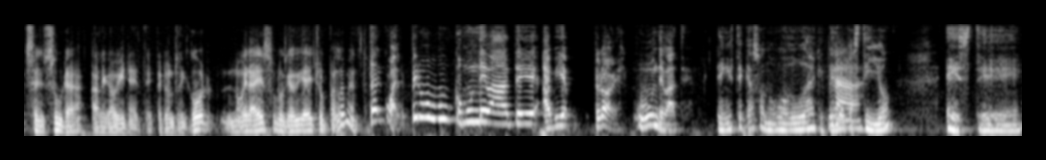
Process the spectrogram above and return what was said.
censura al gabinete. Pero en rigor no era eso lo que había hecho el Parlamento. Tal cual. Pero hubo como un debate, había pero a ver, hubo un debate. En este caso no hubo duda de que Pedro Castillo este,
